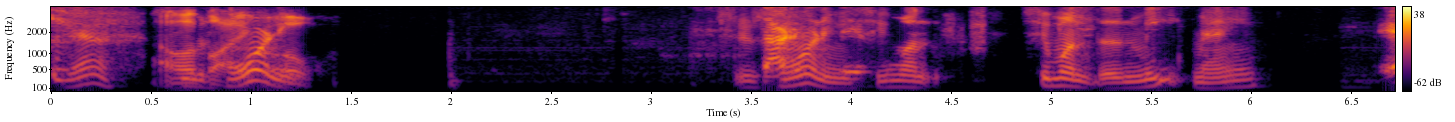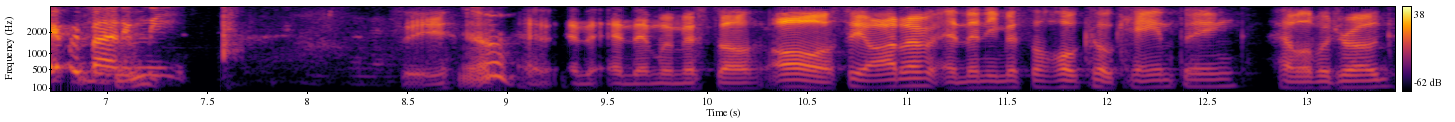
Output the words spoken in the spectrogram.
Yeah. I She was was like, horny. "Whoa." She was Thirsty. horny. She wanted she wanted the meat, man. Everybody Mhm. meet. See, Yeah. and, and and then we missed the oh see autumn, and then you missed the whole cocaine thing. Hell of a drug.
